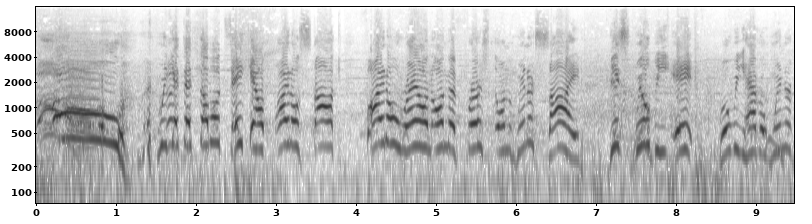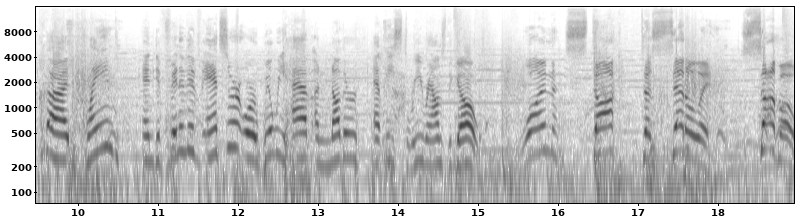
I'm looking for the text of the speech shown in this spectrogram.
Oh! we get that double takeout, final stock, final round on the first on the winner's side. This will be it. Will we have a winner uh, claimed and definitive answer, or will we have another at least three rounds to go? One stock to settle it. Sabo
